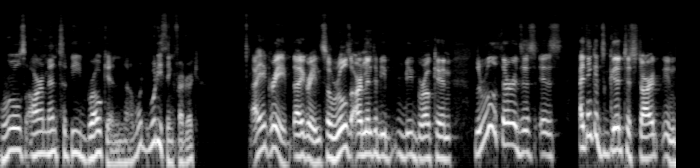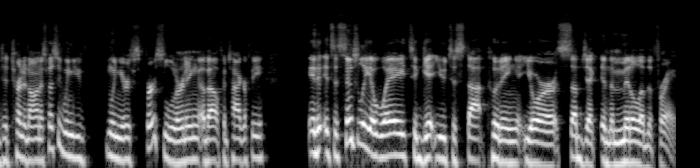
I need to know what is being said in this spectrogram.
rules are meant to be broken. What, what do you think, Frederick? I agree. I agree. So rules are meant to be be broken. The rule of thirds is is I think it's good to start and to turn it on, especially when you when you're first learning about photography. And it's essentially a way to get you to stop putting your subject in the middle of the frame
